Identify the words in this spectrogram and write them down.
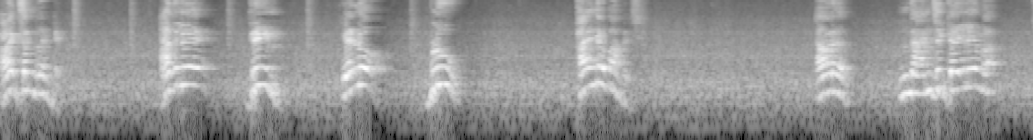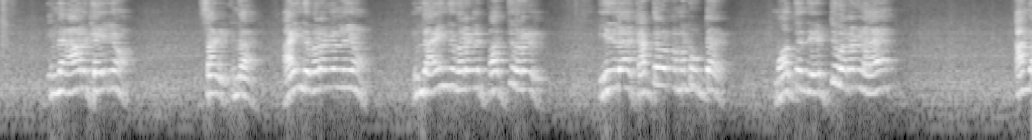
அலெக்சாண்டர் ரெட் அதுல கிரீன் எல்லோ ப்ளூ பயங்கரமா இருந்துச்சு. அவர் இந்த அஞ்சு கையிலையும் இந்த நாலு கையிலையும் சாரி இந்த ஐந்து விரல்கள்லையும் இந்த ஐந்து விரல் பத்து விரல் இதில் கட்ட விரலை மட்டும் விட்டார். மொத்தம் இந்த எட்டு விரலில் அந்த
